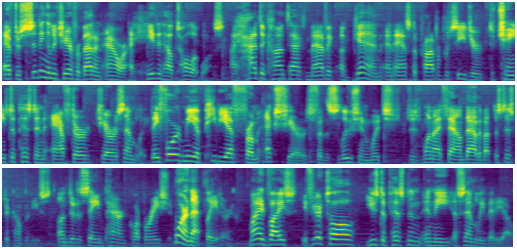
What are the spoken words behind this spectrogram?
After sitting in a chair for about an hour, I hated how tall it was. I had to contact Mavix again and ask the proper procedure to change the piston after chair assembly. They forwarded me a PDF from X Chairs for the solution, which is when I found out about the sister companies under the same parent corporation. More on that later. My advice if you're tall, use the piston in the assembly video.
